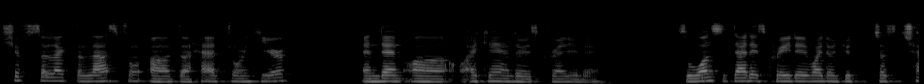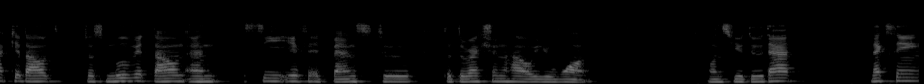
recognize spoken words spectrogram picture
Shift select the last joint uh, the head joint here. And then uh, IK handler is created so once that is created why don't you just check it out just move it down and see if it bends to the direction how you want. Once you do that next thing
